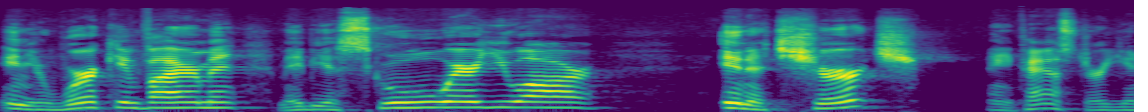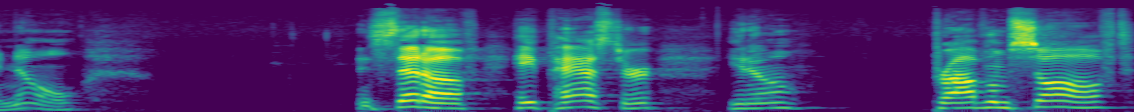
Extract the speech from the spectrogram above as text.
in your work environment, maybe a school where you are, in a church. Hey, Pastor, you know. Instead of, hey, Pastor, you know, problem solved.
